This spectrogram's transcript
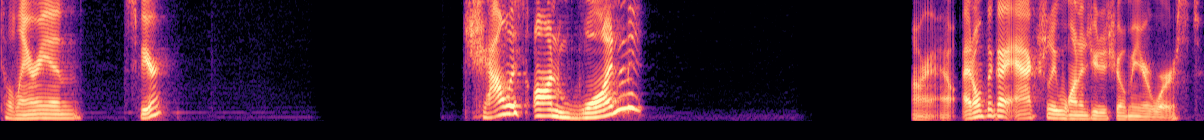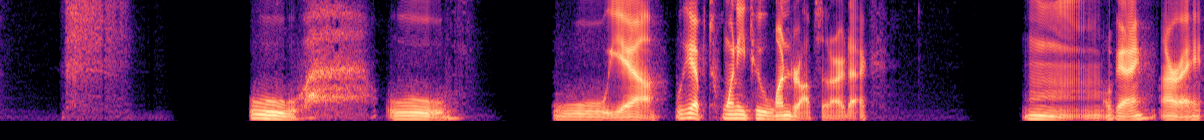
Tolarian, Sphere? Chalice on one? All right, I don't think I actually wanted you to show me your worst. Ooh. Ooh. Ooh, yeah. We have 22 one drops in our deck. Hmm. Okay. All right.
